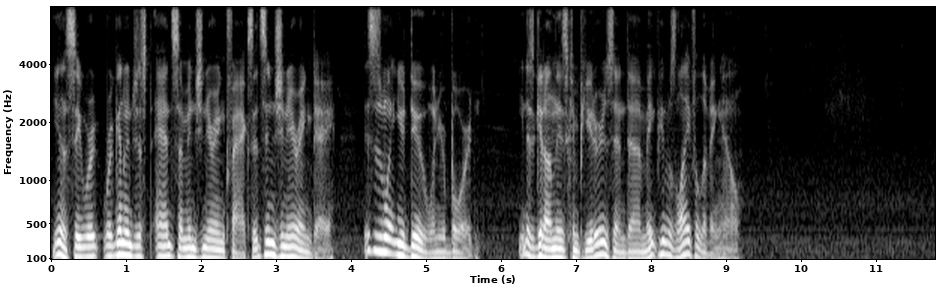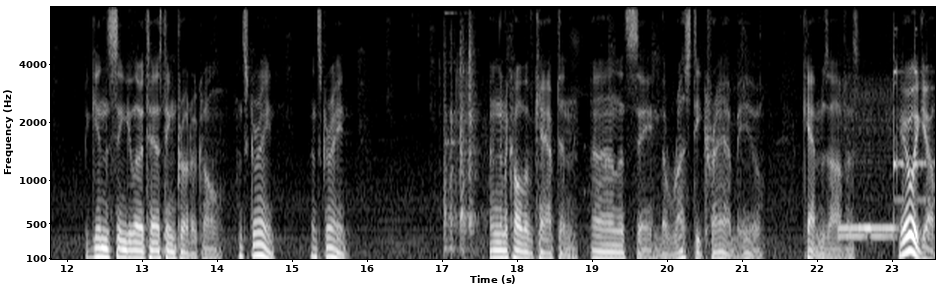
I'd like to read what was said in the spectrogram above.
Yeah, see, we're we're gonna just add some engineering facts. It's engineering day. This is what you do when you're bored. You just get on these computers and uh, make people's life a living hell. Begin singular testing protocol. That's great. That's great. I'm gonna call the captain. Uh, let's see. The Rusty Crab. Ew. Captain's office. Here we go.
